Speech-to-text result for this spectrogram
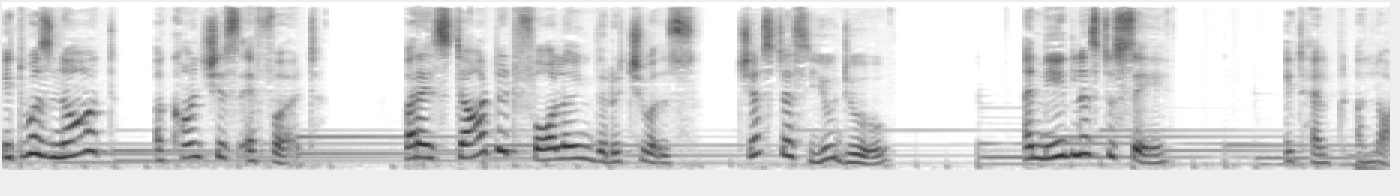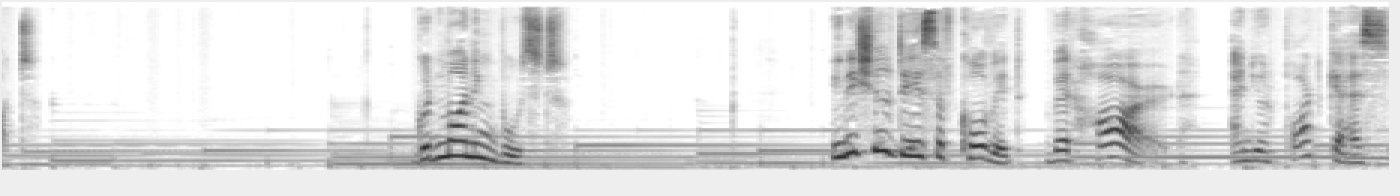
It was not a conscious effort, but I started following the rituals just as you do, and needless to say, it helped a lot. Good morning boost. Initial days of COVID were hard, and your podcasts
